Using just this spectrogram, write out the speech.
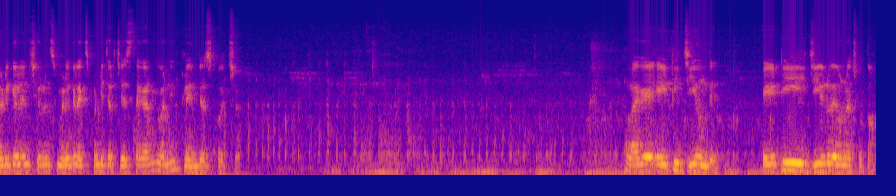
medical insurance medical expenditure చేస్తే కనుక ఇవన్నీ క్లెయిమ్ చేసుకోవచ్చు. అలాగే ఎయిటీ జీ ఉంది. ఎయిటీ జీలో ఏమన్నా చూద్దాం.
